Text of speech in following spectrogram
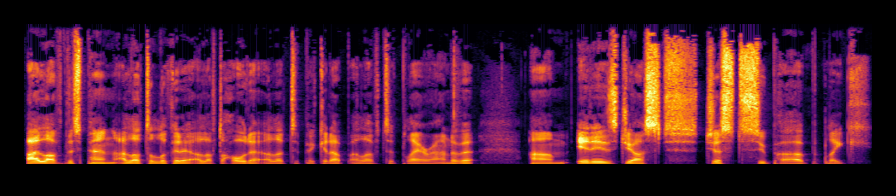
I love this pen. I love to look at it. I love to hold it. I love to pick it up. I love to play around with it. Um, it is just just superb. Like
